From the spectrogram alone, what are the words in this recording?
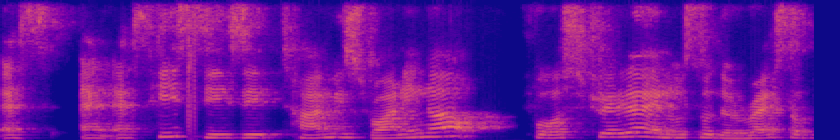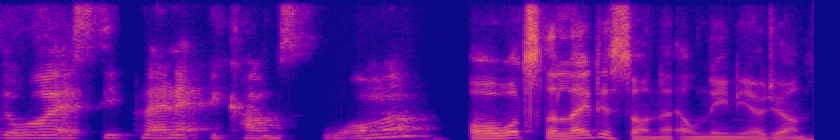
as and as he sees it, time is running out for Australia and also the rest of the world as the planet becomes warmer. Or what's the latest on El Nino, John?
